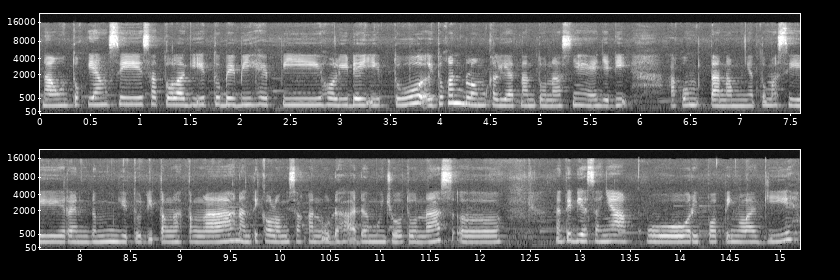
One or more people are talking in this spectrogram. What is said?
Nah untuk yang si satu lagi itu baby happy holiday itu itu kan belum kelihatan tunasnya ya. Jadi aku tanamnya tuh masih random gitu di tengah-tengah. Nanti kalau misalkan udah ada muncul tunas uh, nanti biasanya aku reporting lagi.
